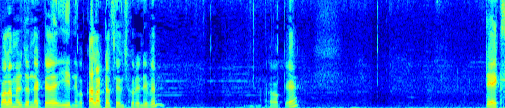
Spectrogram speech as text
কলামের জন্য একটা ইয়ে নেব। কালারটা চেঞ্জ করে নেবেন। ওকে। টেক্স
